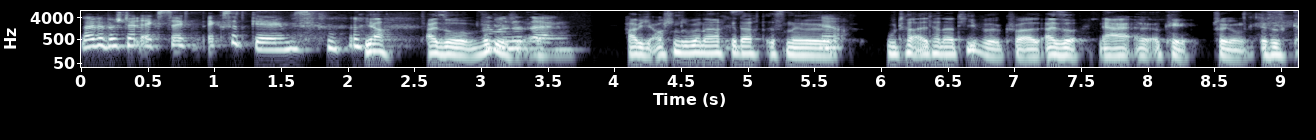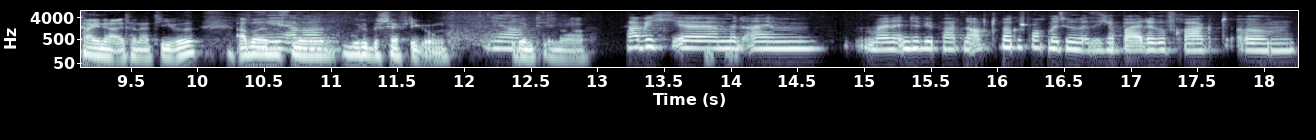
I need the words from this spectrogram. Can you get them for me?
Leute, bestellt Exit, Exit Games. ja, also wirklich. Äh, habe ich auch schon drüber nachgedacht. Ist eine ja. gute Alternative quasi. Also, na, äh, okay, Entschuldigung, es ist keine Alternative, aber nee, es ist aber, eine gute Beschäftigung ja. zu dem Thema. Habe ich äh, mit einem meine Interviewpartner auch drüber gesprochen, beziehungsweise ich habe beide gefragt, ähm,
